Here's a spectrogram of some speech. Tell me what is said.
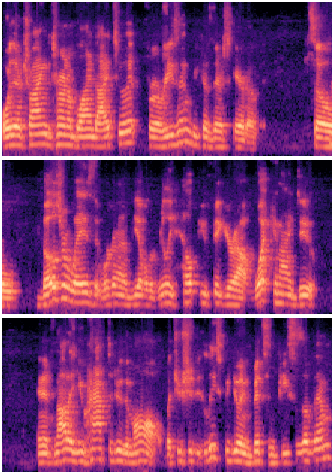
or they're trying to turn a blind eye to it for a reason because they're scared of it. So those are ways that we're going to be able to really help you figure out what can i do and it's not a you have to do them all but you should at least be doing bits and pieces of them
